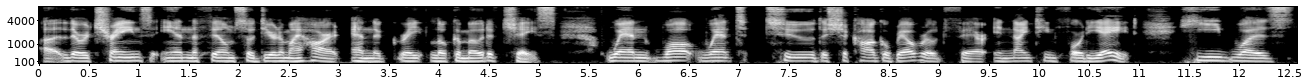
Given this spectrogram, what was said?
Uh, there were trains in the film So Dear to My Heart and the Great Locomotive Chase. When Walt went to the Chicago Railroad Fair in 1948, he was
